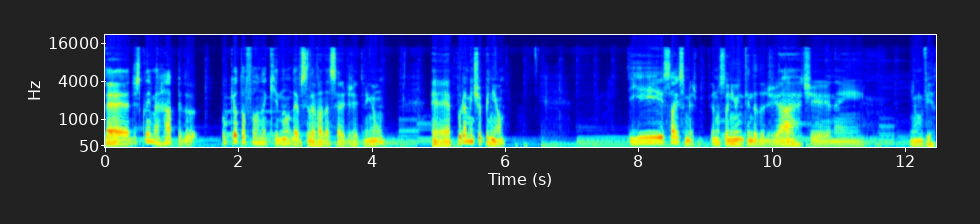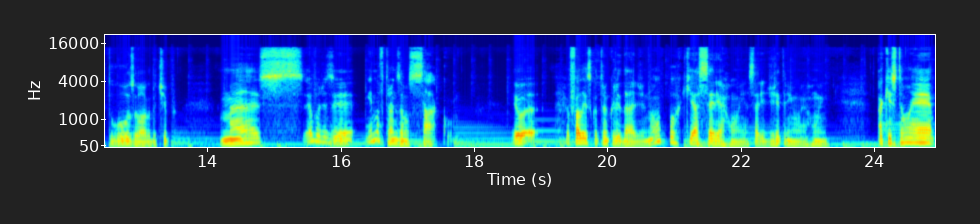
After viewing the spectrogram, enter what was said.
É, disclaimer rápido: o que eu tô falando aqui não deve ser levado a sério de jeito nenhum. É puramente opinião. E só isso mesmo. Eu não sou nenhum entendedor de arte, nem nenhum virtuoso ou algo do tipo. Mas eu vou dizer: Game of Thrones é um saco. Eu, eu falo isso com tranquilidade. Não porque a série é ruim, a série de jeito nenhum é ruim. A questão é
